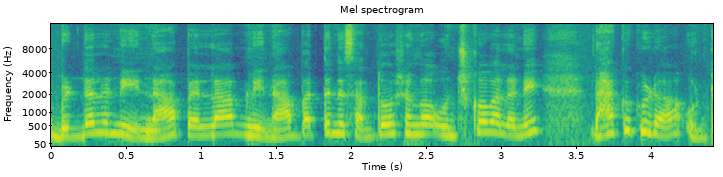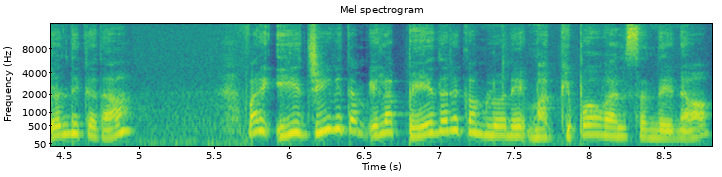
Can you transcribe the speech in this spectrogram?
బిడ్డలని నా పెళ్ళాంని నా భర్తని సంతోషంగా ఉంచుకోవాలని నాకు కూడా ఉంటుంది కదా. మరి ఈ జీవితం ఇలా పేదరికంలోనే మగ్గిపోవాల్సిందేనా?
